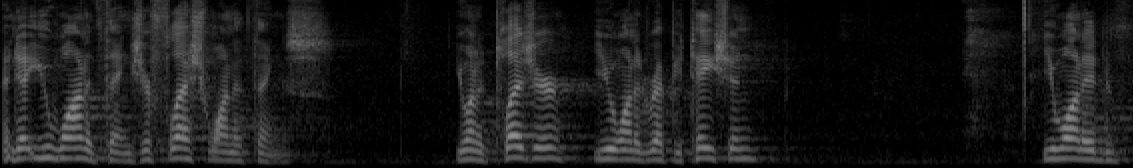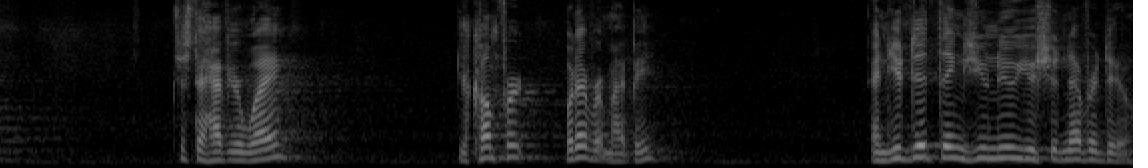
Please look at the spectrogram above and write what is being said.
And yet you wanted things, your flesh wanted things. You wanted pleasure, you wanted reputation, You wanted just to have your way, your comfort, whatever it might be. And you did things you knew you should never do.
